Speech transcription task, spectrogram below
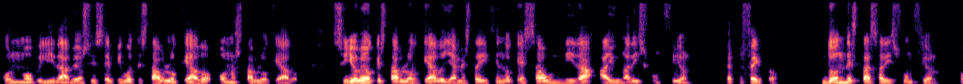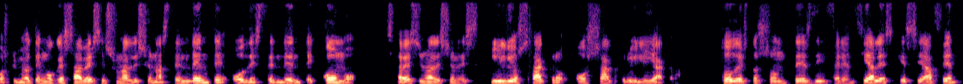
con movilidad, veo si ese pivote está bloqueado o no está bloqueado. Si yo veo que está bloqueado, ya me está diciendo que esa unidad hay una disfunción. Perfecto. ¿Dónde está esa disfunción? Pues primero tengo que saber si es una lesión ascendente o descendente. ¿Cómo? Saber si una lesión es iliosacro o sacroilíaca. Todo esto son test diferenciales que se hacen,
